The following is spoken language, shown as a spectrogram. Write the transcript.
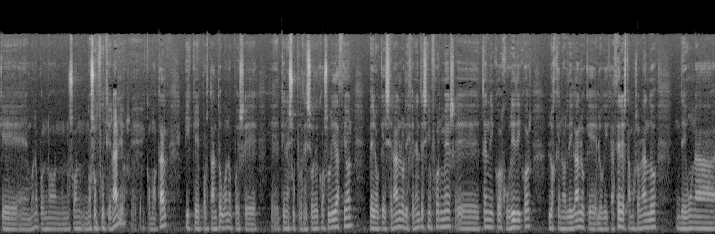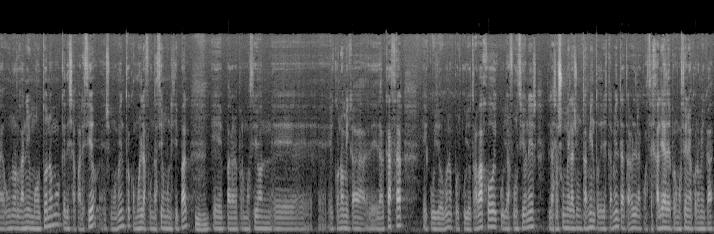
que bueno, pues no, no, son, no son funcionarios como tal y que por tanto bueno, pues, tienen sus procesos de consolidación, pero que serán los diferentes informes técnicos, jurídicos, los que nos digan lo que, lo que hay que hacer. Estamos hablando de una, un organismo autónomo que desapareció en su momento, como es la Fundación Municipal eh, para la Promoción eh, Económica de, Alcázar, eh, cuyo, bueno, pues, cuyo trabajo y cuyas funciones las asume el Ayuntamiento directamente a través de la Concejalía de Promoción Económica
